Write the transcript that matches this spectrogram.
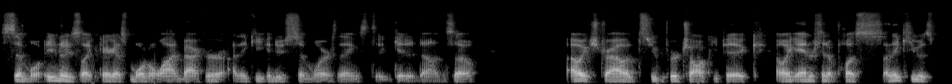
similar, even though he's like, I guess, more of a linebacker. I think he can do similar things to get it done. So I like Stroud, super chalky pick. I like Anderson at plus, I think he was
